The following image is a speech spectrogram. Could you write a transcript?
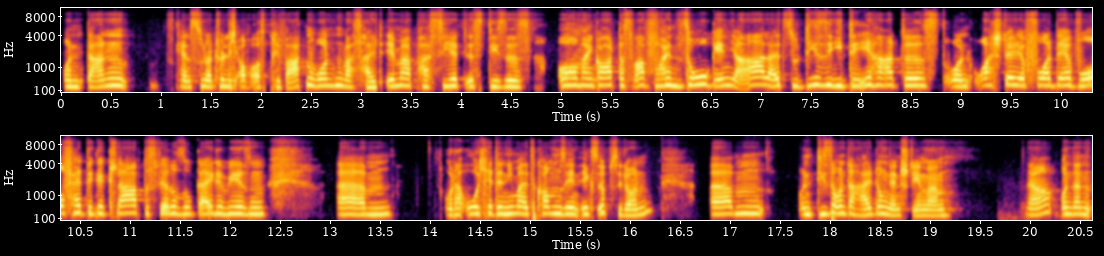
und dann das kennst du natürlich auch aus privaten Runden, was halt immer passiert, ist dieses, oh mein Gott, das war vorhin so genial, als du diese Idee hattest und oh, stell dir vor, der Wurf hätte geklappt, das wäre so geil gewesen. Ähm, oder oh, ich hätte niemals kommen sehen, XY. Ähm, und diese Unterhaltungen entstehen dann. Ja, und dann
